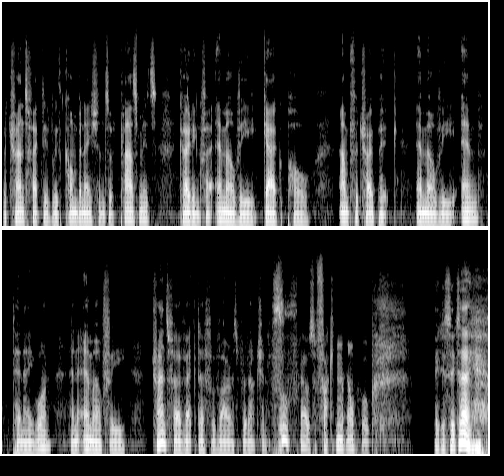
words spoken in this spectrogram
were transfected with combinations of plasmids coding for MLV, GAG, POL, amphitropic, MLV ENV 10A1, and MLV transfer vector for virus production. that was a fucking mouthful. Figure 6A.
